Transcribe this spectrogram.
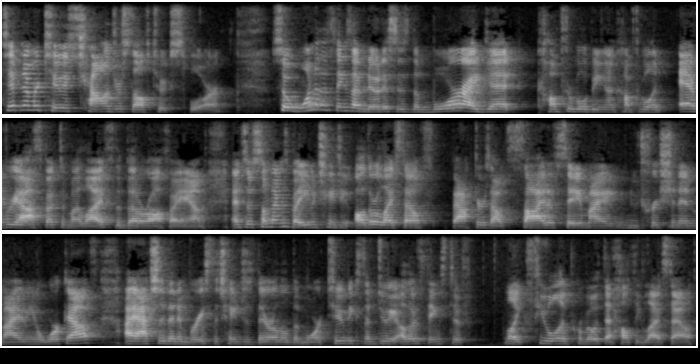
Tip number two is challenge yourself to explore. So, one of the things I've noticed is the more I get comfortable being uncomfortable in every aspect of my life, the better off I am. And so, sometimes by even changing other lifestyle factors outside of, say, my nutrition and my you know workouts, I actually then embrace the changes there a little bit more too because I'm doing other things to like fuel and promote that healthy lifestyle.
